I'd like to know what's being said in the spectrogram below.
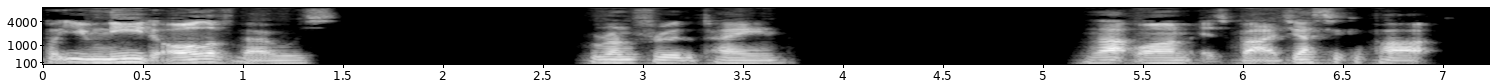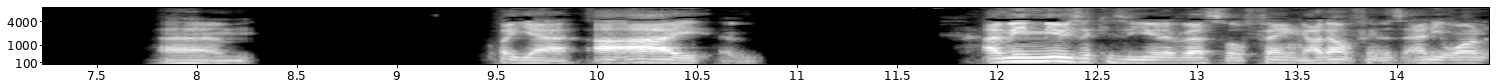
But you need all of those. Run through the pain. That one is by Jessica Park. Um, but yeah, I, I, I mean, music is a universal thing. I don't think there's anyone,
